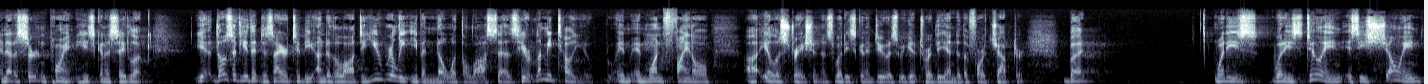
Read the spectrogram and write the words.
And at a certain point, he's going to say, Look, yeah, those of you that desire to be under the law, do you really even know what the law says? Here, let me tell you in, in one final uh, illustration, is what he's going to do as we get toward the end of the fourth chapter. But what he's, what he's doing is he's showing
